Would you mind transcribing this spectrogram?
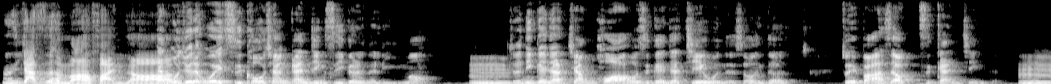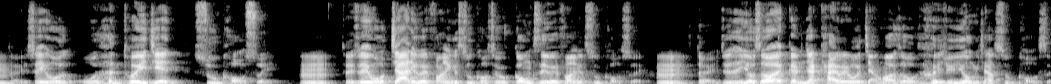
那牙齿是很麻烦，你知道吗？但我觉得维持口腔干净是一个人的礼貌。嗯，就是你跟人家讲话或是跟人家接吻的时候，你的嘴巴是要是干净的。嗯，对，所以我我很推荐漱口水。嗯，对，所以我家里会放一个漱口水，我公司也会放一个漱口水。嗯，对，就是有时候会跟人家开会或讲话的时候，我都会去用一下漱口水。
